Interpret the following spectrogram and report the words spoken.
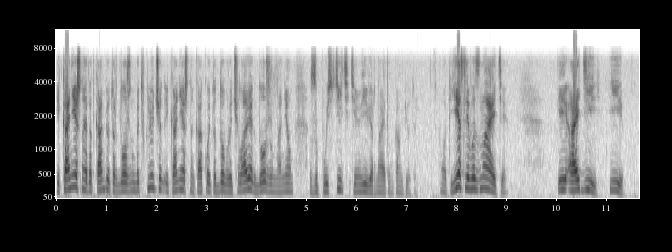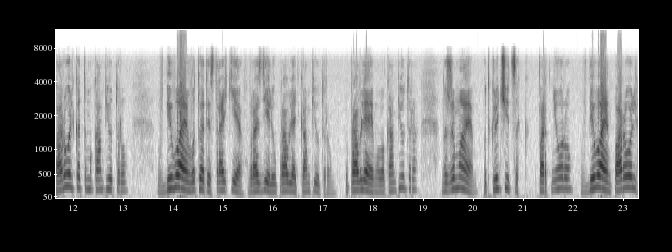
И, конечно, этот компьютер должен быть включен, и, конечно, какой-то добрый человек должен на нем запустить TeamViewer на этом компьютере. Вот. Если вы знаете и ID, и пароль к этому компьютеру, вбиваем вот в этой строке в разделе «Управлять компьютером» управляемого компьютера, нажимаем «Подключиться к партнеру», вбиваем пароль,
